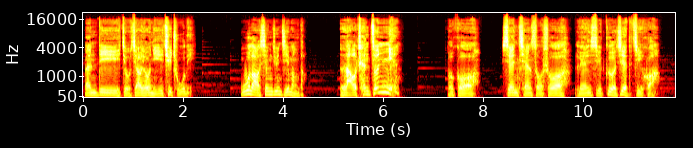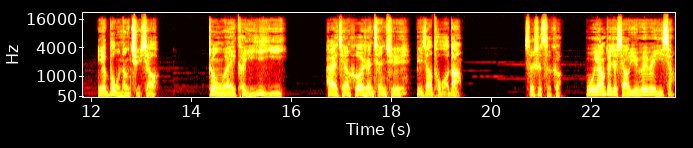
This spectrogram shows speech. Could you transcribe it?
本帝就交由你去处理。”五老星君急忙道：“老臣遵命。不过，先前所说联系各界的计划，也不能取消。众位可以议一议，派遣何人前去比较妥当？”此时此刻，武阳对着小玉微微一笑。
